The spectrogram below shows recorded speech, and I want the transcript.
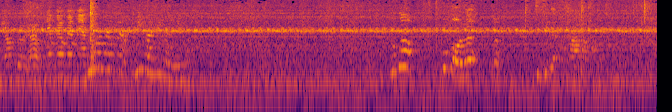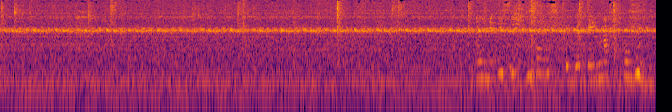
ini oma Oh, meow meow meow meow Ini kan ini kan ini 如果不狗的，呃，自己的它， esses bons, eu tenho uma fome.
